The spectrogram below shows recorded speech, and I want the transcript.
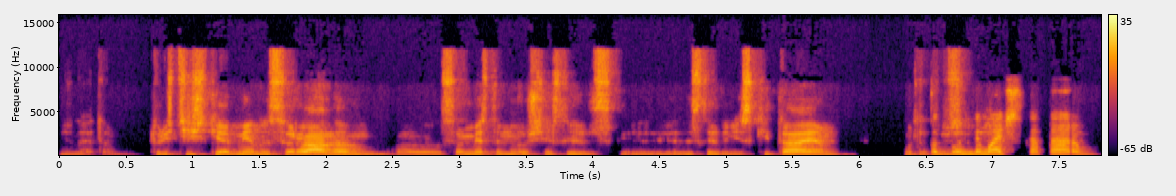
не знаю, там, туристические обмены с Ираном, э, совместные научные исследования с Китаем. Вот футбольный матч с Катаром.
